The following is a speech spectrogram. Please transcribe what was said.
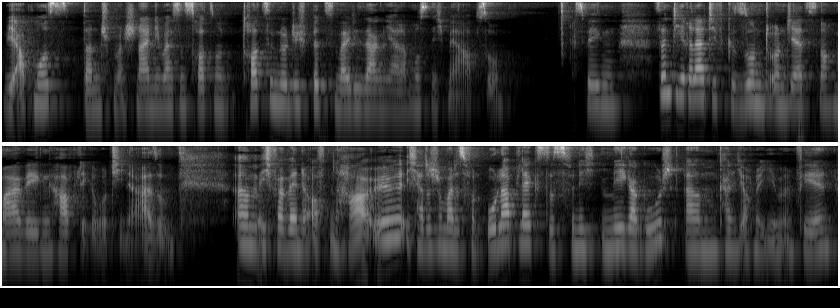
wie ab muss, dann schneiden die meistens trotzdem, trotzdem nur die Spitzen, weil die sagen, ja, da muss nicht mehr ab so. Deswegen sind die relativ gesund und jetzt nochmal wegen Haarpflegeroutine. Also ähm, ich verwende oft ein Haaröl. Ich hatte schon mal das von Olaplex, das finde ich mega gut. Ähm, kann ich auch nur jedem empfehlen.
